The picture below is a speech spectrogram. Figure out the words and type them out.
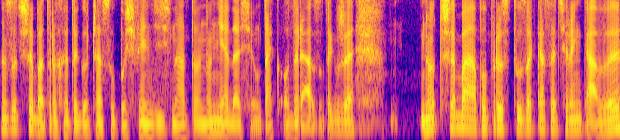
no to trzeba trochę tego czasu poświęcić na to. No nie da się tak od razu. Także no trzeba po prostu zakasać rękawy,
